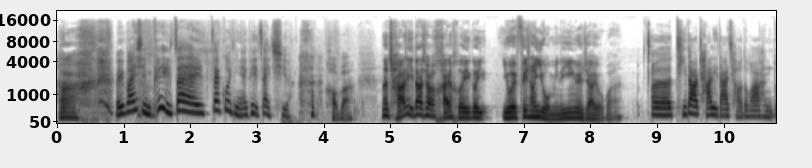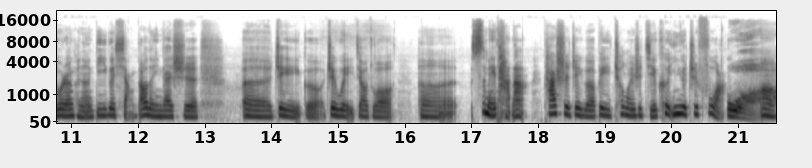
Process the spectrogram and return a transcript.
啊，没关系，你可以再再过几年可以再去啊。好吧。那查理大桥还和一个一位非常有名的音乐家有关。呃，提到查理大桥的话，很多人可能第一个想到的应该是，呃，这个这位叫做呃斯梅塔纳，他是这个被称为是捷克音乐之父啊。哇，嗯，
